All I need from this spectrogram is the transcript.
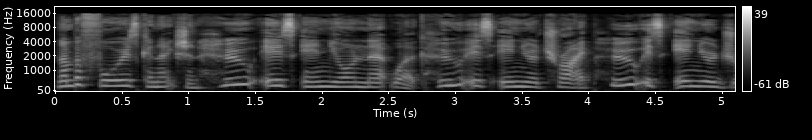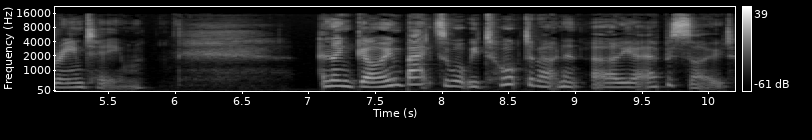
Number four is connection. Who is in your network? Who is in your tribe? Who is in your dream team? And then going back to what we talked about in an earlier episode,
